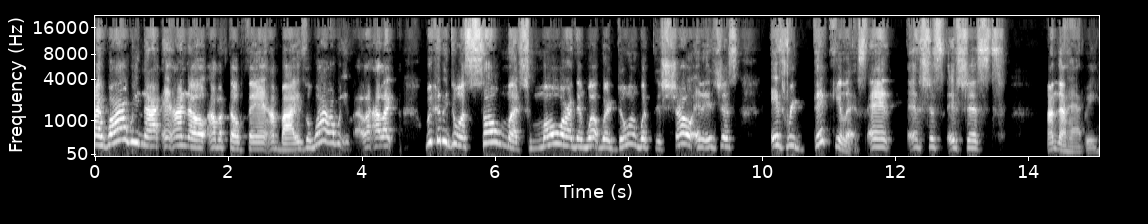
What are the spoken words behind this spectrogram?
Like, why are we not? And I know I'm a Thope fan, I'm biased, but why are we? I, like we could be doing so much more than what we're doing with this show, and it's just it's ridiculous, and it's just it's just I'm not happy.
